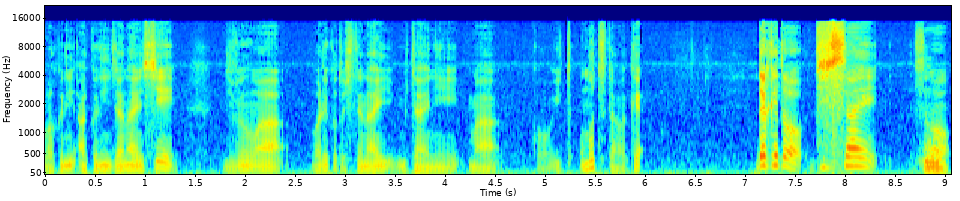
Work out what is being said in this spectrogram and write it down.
悪人悪人じゃないし、自分は悪いことしてないみたいに、まあ、こうい思ってたわけ。だけど、実際、その、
